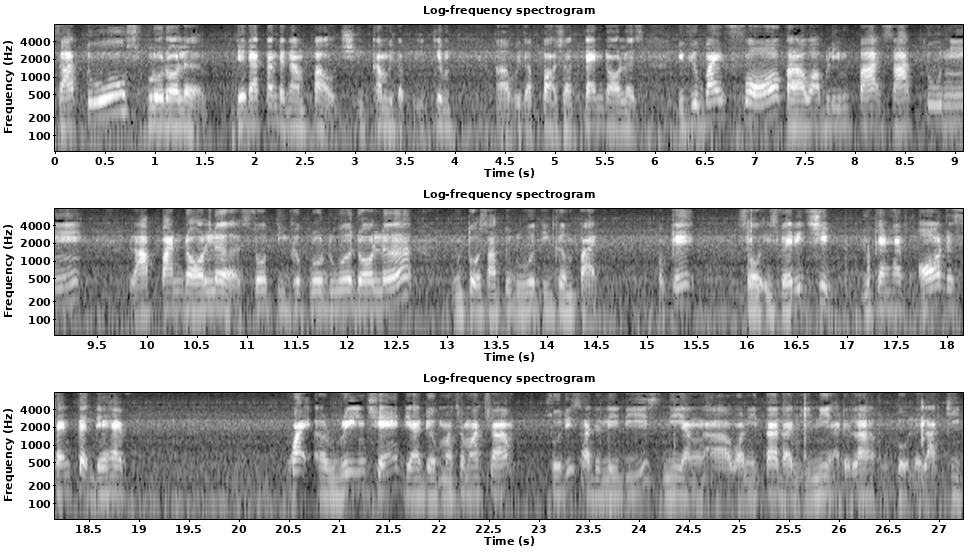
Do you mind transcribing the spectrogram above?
Satu 10 dolar dia datang dengan pouch. It come with a it came uh, with a pouch of 10 dollars. If you buy four kalau awak beli empat satu ni 8 dolar so 32 dolar untuk satu dua tiga empat. Okay so it's very cheap. You can have all the scented. They have quite a range eh dia ada macam-macam so these are the ladies ni yang uh, wanita dan ini adalah untuk lelaki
